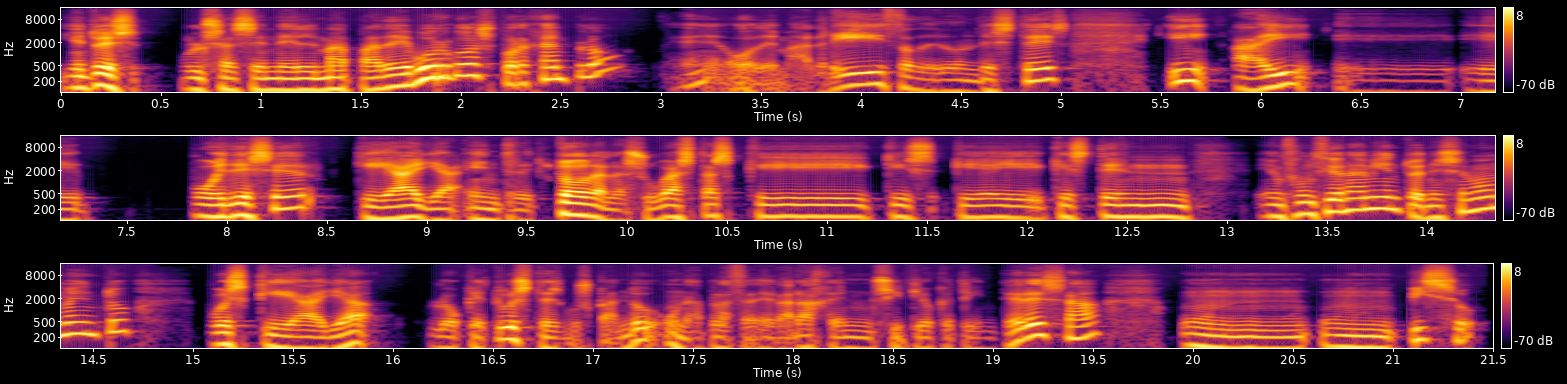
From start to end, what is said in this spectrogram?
Y entonces pulsas en el mapa de Burgos, por ejemplo, ¿eh? o de Madrid o de donde estés, y ahí eh, eh, puede ser que haya entre todas las subastas que, que, estén en funcionamiento en ese momento, pues que haya lo que tú estés buscando, una plaza de garaje en un sitio que te interesa, un, piso,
